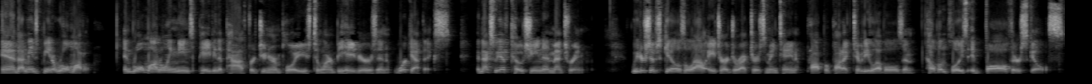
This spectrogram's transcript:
And that means being a role model. And role modeling means paving the path for junior employees to learn behaviors and work ethics. And next, we have coaching and mentoring. Leadership skills allow HR directors to maintain proper productivity levels and help employees evolve their skills.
